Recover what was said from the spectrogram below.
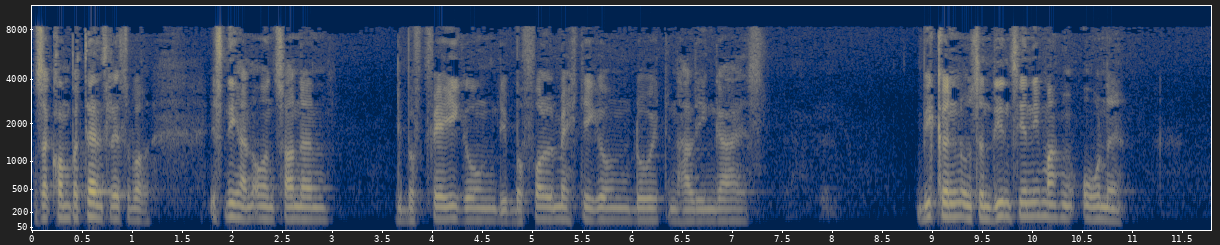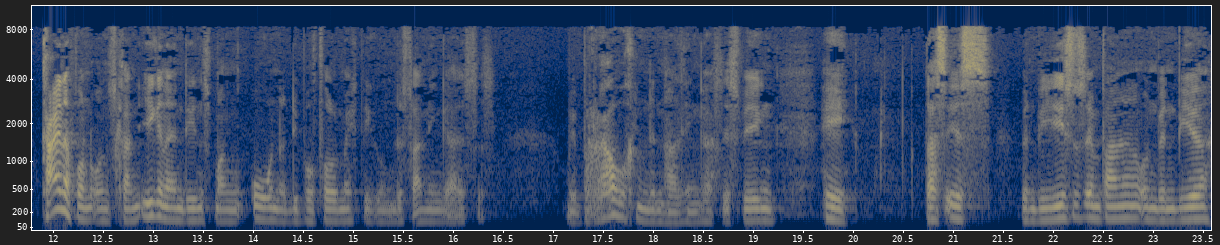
unsere Kompetenz letzte Woche, ist nicht an uns, sondern die Befähigung, die Bevollmächtigung durch den Heiligen Geist. Wir können unseren Dienst hier nicht machen ohne. Keiner von uns kann irgendeinen Dienst machen ohne die Bevollmächtigung des Heiligen Geistes. Wir brauchen den Heiligen Geist. Deswegen, hey, das ist, wenn wir Jesus empfangen und wenn wir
